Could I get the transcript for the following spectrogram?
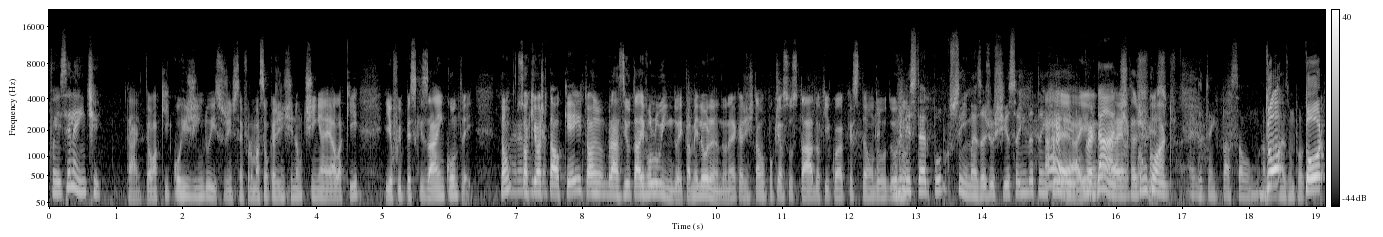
Foi excelente. Tá, então aqui corrigindo isso, gente, essa informação que a gente não tinha ela aqui e eu fui pesquisar e encontrei. Então, só que eu acho que tá ok, então o Brasil tá evoluindo aí, tá melhorando, né? Que a gente tava um pouquinho assustado aqui com a questão do... do... O Ministério Público, sim, mas a Justiça ainda tem que, Ah, é, ainda- Verdade, ainda tá concordo. ainda tem que passar um, mais um pouquinho. Doutor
